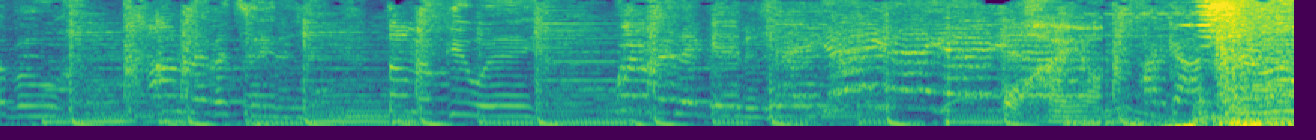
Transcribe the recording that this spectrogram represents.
Oh, hi,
